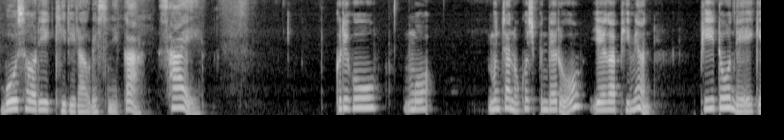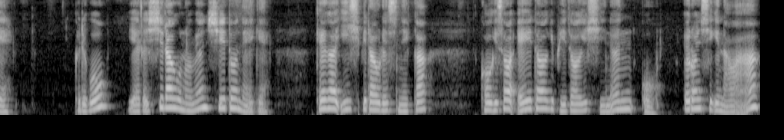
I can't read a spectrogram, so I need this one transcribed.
모서리 길이라고 그랬으니까 4A. 그리고 뭐 문자 놓고 싶은 대로 얘가 B면 B도 4개. 그리고 얘를 C라고 놓으면 C도 4개. 걔가 20이라고 그랬으니까 거기서 A 더하기 B 더하기 C는 5. 이런 식이 나와.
